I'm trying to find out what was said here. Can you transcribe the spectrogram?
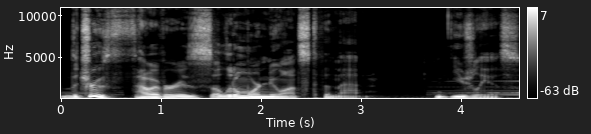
The truth, however, is a little more nuanced than that. It usually is.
